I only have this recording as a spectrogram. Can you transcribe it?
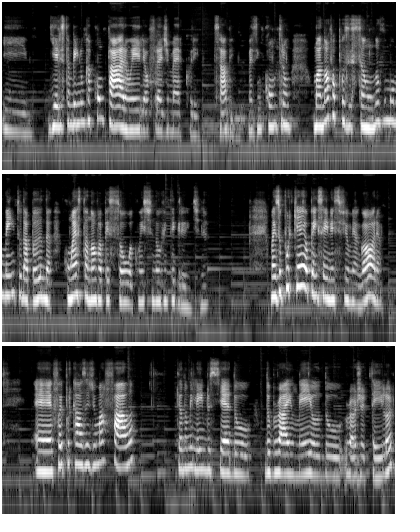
e, e eles também nunca comparam ele ao Fred Mercury, sabe? Mas encontram uma nova posição, um novo momento da banda com esta nova pessoa, com este novo integrante, né? Mas o porquê eu pensei nesse filme agora é, foi por causa de uma fala que eu não me lembro se é do, do Brian May ou do Roger Taylor,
